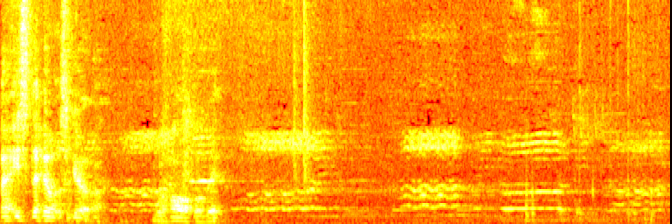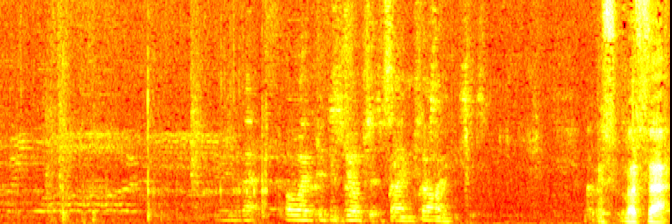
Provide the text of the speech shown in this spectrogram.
That is the Helter Skelter. Well, half of it. I Five different jobs at the same time. What's- What's that?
